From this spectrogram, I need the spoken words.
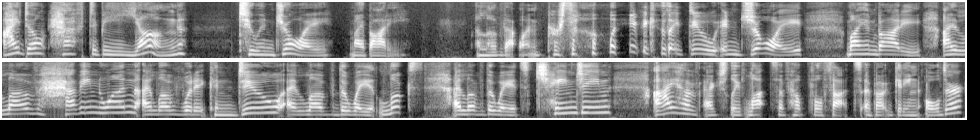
I don't have to be young to enjoy my body. I love that one personally because I do enjoy my own body. I love having one. I love what it can do. I love the way it looks. I love the way it's changing. I have actually lots of helpful thoughts about getting older,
